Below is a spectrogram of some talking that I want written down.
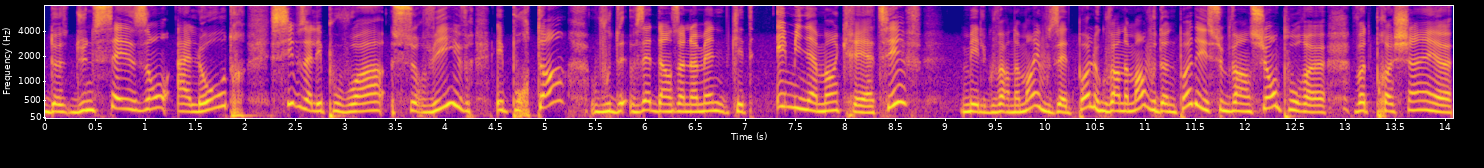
d'une saison à l'autre si vous allez pouvoir survivre. Et pourtant, vous, êtes dans un domaine qui est éminemment créatif. mais le gouvernement, il vous aide pas. Le gouvernement vous donne pas des subventions pour euh, votre prochain, euh,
